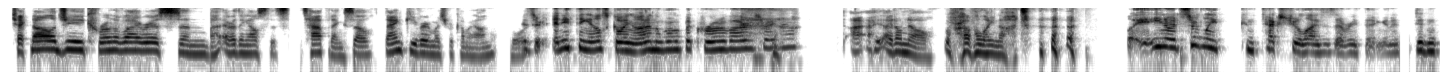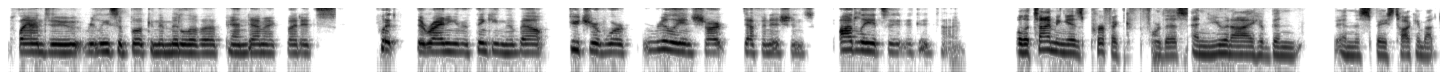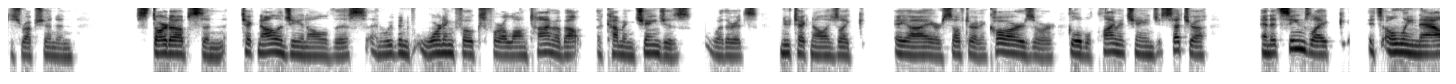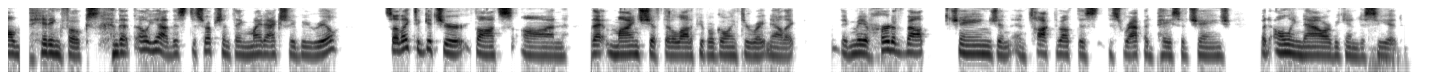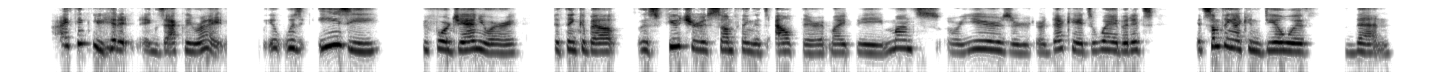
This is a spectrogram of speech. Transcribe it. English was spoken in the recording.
technology, coronavirus, and uh, everything else that's, that's happening. So thank you very much for coming on board. Is there anything else going on in the world but coronavirus right now? I, I don't know, probably not. well, you know, it certainly contextualizes everything. And it didn't plan to release a book in the middle of a pandemic, but it's put the writing and the thinking about future of work really in sharp definitions. Oddly, it's a, a good time. Well, the timing is perfect for this. And you and I have been in this space talking about disruption and startups and technology and all of this. And we've been warning folks for a long time about the coming changes, whether it's new technology like AI or self-driving cars or global climate change, et cetera. And it seems like it's only now hitting folks that, oh yeah, this disruption thing might actually be real. So I'd like to get your thoughts on that mind shift that a lot of people are going through right now. Like they may have heard about change and, and talked about this this rapid pace of change, but only now are beginning to see it. I think you hit it exactly right. It was easy before January to think about this future is something that's out there. It might be months or years or, or decades away, but it's it's something I can deal with then.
